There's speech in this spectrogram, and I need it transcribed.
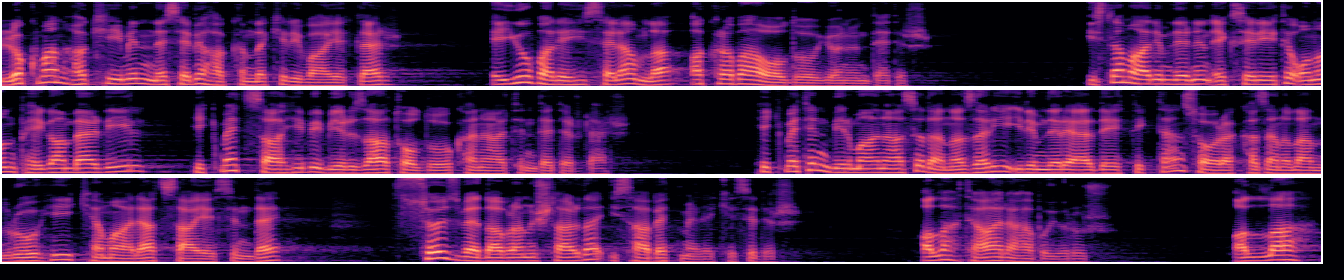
Lokman Hakim'in nesebi hakkındaki rivayetler, Eyyub aleyhisselamla akraba olduğu yönündedir. İslam alimlerinin ekseriyeti onun peygamber değil, hikmet sahibi bir zat olduğu kanaatindedirler. Hikmetin bir manası da nazari ilimleri elde ettikten sonra kazanılan ruhi kemalat sayesinde söz ve davranışlarda isabet melekesidir. Allah Teala buyurur. Allah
